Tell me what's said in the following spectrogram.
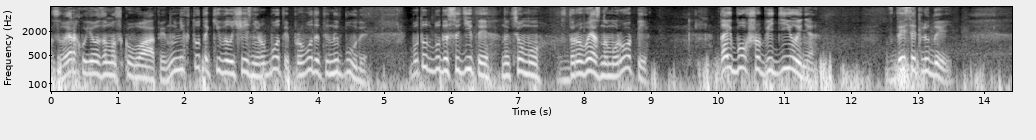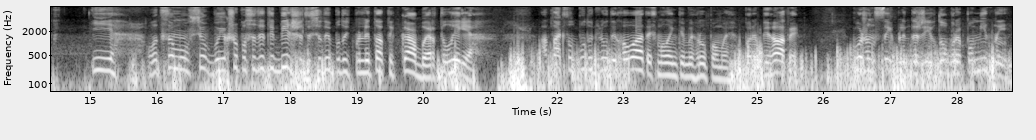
зверху його замаскувати. Ну ніхто такі величезні роботи проводити не буде. Бо тут буде сидіти на цьому здоровезному ропі, дай Бог, щоб відділення в 10 людей. І От цьому все, бо якщо посадити більше, то сюди будуть прилітати каби, артилерія. А так тут будуть люди ховатись маленькими групами, перебігати. Кожен з цих бліндажів добре помітний.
